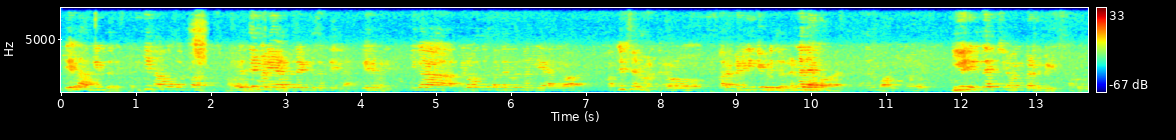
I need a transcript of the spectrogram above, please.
ಇದೆಲ್ಲ ಆಗಿರ್ತದೆ. ಅದಕ್ಕೆ ನಾವು ಸ್ವಲ್ಪ ಅವರದ್ದೇ ಮನೆ ಹತ್ರ ಇರ್ತದಂತೆ ಇಲ್ಲ. ಬೇರೆ ಮನೆ ಈಗ ಕೆಲವೊಂದು ಸಂದರ್ಭದಲ್ಲಿ ನನಗೆ ಅಲ್ಲಿ ಅಬ್ಜೆಕ್ಷನ್ ಮಾಡ್ತಾರೆ. ಅವರು ಮರ ಕಡಿಲಿಕ್ಕೆ ಬಿಡಿದ್ರು. ನನ್ನ ಜಾಗ ಮರ. ಅದನ್ನು ನೀವೇ ನಿರ್ದಾಕ್ಷಿಣ್ಯವನ್ನು ಕಳೆದು ಬಿಡಿ. ಅವರು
